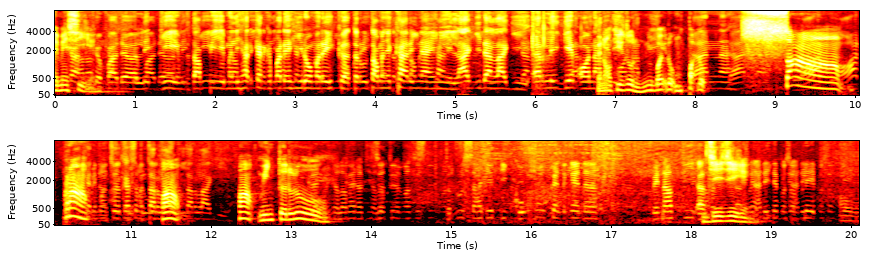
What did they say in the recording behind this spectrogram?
MSC kepada league game tetapi melihatkan kepada hero mereka terutamanya Karina ini. Lagi dan lagi early game nanti Penalty zone. Ni baik duk Empat duk. Sam Pram Pam. Pak Winter dulu. Terus saja dikombokan dengan uh, penalti uh, GG. ada Blade. Oh,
